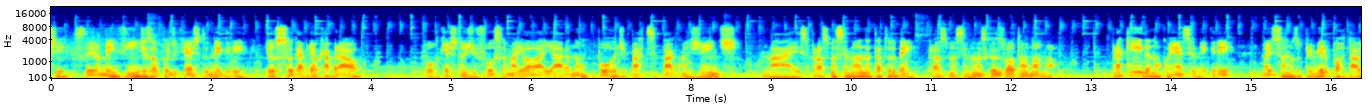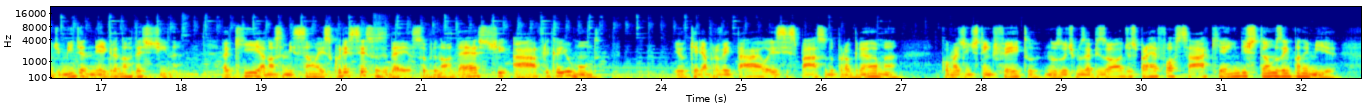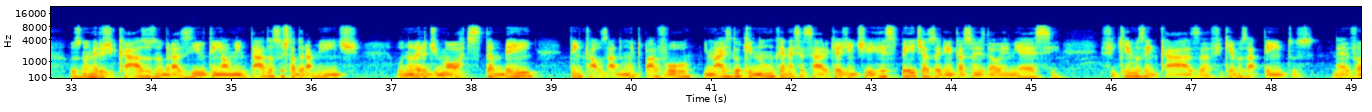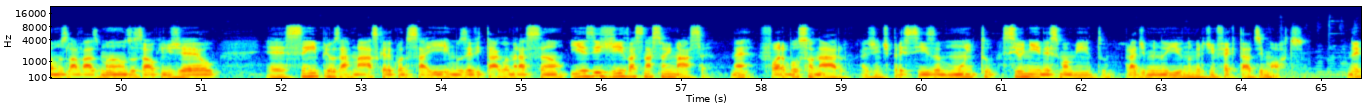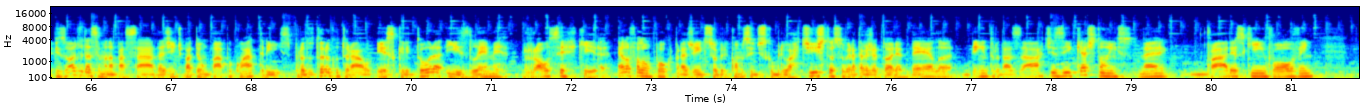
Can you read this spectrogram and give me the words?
Oi, gente, sejam bem-vindos ao podcast do Negri. Eu sou Gabriel Cabral. Por questões de força maior, a Yara não pôde participar com a gente, mas próxima semana tá tudo bem. Próxima semana as coisas voltam ao normal. Para quem ainda não conhece o Negri, nós somos o primeiro portal de mídia negra nordestina. Aqui a nossa missão é escurecer suas ideias sobre o Nordeste, a África e o mundo. Eu queria aproveitar esse espaço do programa como a gente tem feito nos últimos episódios, para reforçar que ainda estamos em pandemia. Os números de casos no Brasil têm aumentado assustadoramente, o número de mortes também tem causado muito pavor, e mais do que nunca é necessário que a gente respeite as orientações da OMS. Fiquemos em casa, fiquemos atentos, né? vamos lavar as mãos, usar álcool em gel. É, sempre usar máscara quando sairmos, evitar aglomeração e exigir vacinação em massa. Né? Fora Bolsonaro, a gente precisa muito se unir nesse momento para diminuir o número de infectados e mortos. No episódio da semana passada, a gente bateu um papo com a atriz, produtora cultural, escritora e slammer Rol Cerqueira. Ela falou um pouco pra gente sobre como se descobriu artista, sobre a trajetória dela dentro das artes e questões, né? Várias que envolvem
